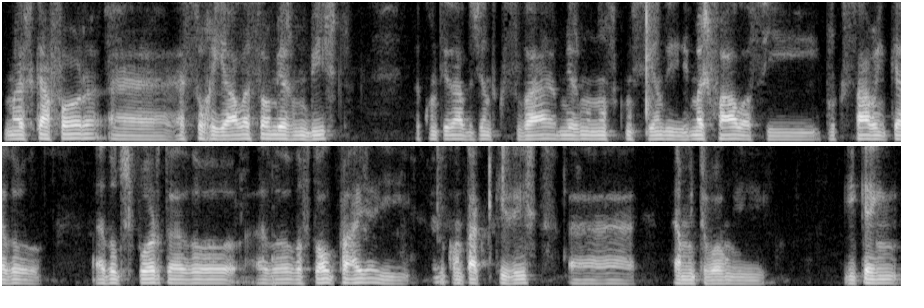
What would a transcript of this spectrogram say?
mas cá fora é, é, surreal, é só mesmo visto a quantidade de gente que se dá, mesmo não se conhecendo, e, mas fala-se porque sabem que é do, é do desporto, é do, é do, do futebol de praia e o contacto que existe é, é muito bom e, e quem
